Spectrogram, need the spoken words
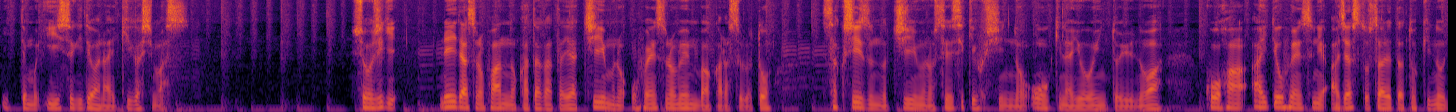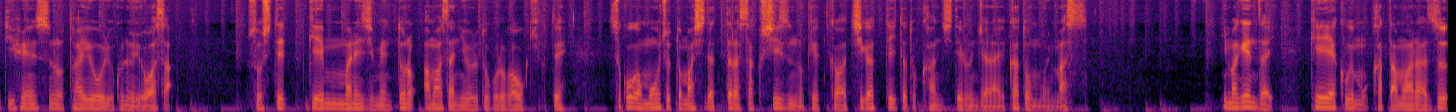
言っても言い過ぎではない気がします。正直レイダースのファンの方々やチームのオフェンスのメンバーからすると昨シーズンのチームの成績不振の大きな要因というのは後半相手オフェンスにアジャストされた時のディフェンスの対応力の弱さ。そしてゲームマネジメントの甘さによるところが大きくてそこがもうちょっとマシだったら昨シーズンの結果は違っていたと感じてるんじゃないかと思います。今現在契約も固まらず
